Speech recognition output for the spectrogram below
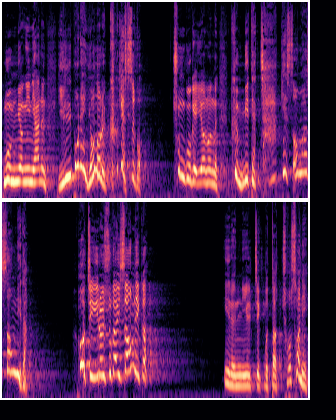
문명이니 하는 일본의 연호를 크게 쓰고 중국의 연호는 그 밑에 작게 써놓았사옵니다. 어찌 이럴 수가 있사옵니까? 이는 일찍부터 조선이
